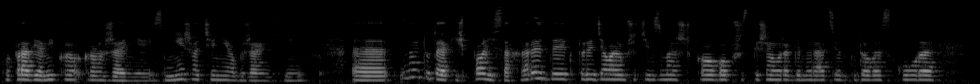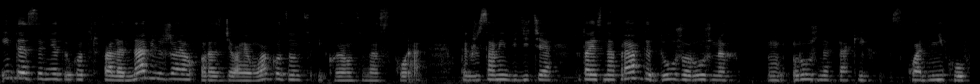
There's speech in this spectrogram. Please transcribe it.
poprawia mikrokrążenie i zmniejsza cienie obrzęki, no i tutaj jakieś polisacharydy, które działają przeciwzmarszczkowo, przyspieszają regenerację, odbudowę skóry, intensywnie, długotrwale nawilżają oraz działają łagodząco i kojąco na skórę. Także sami widzicie, tutaj jest naprawdę dużo różnych, mm, różnych takich składników,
